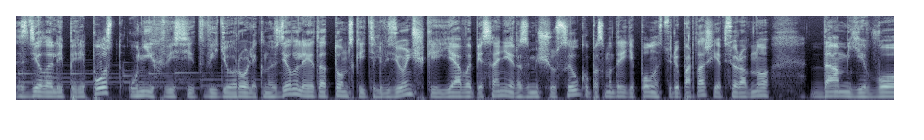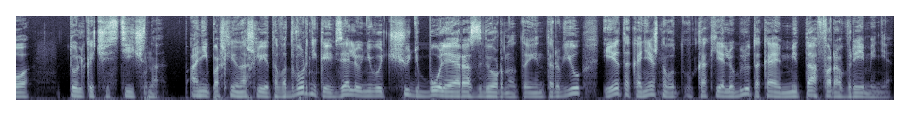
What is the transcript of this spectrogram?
сделали перепост, у них висит видеоролик, но сделали это томские телевизионщики. Я в описании размещу ссылку, посмотрите полностью репортаж, я все равно дам его только частично. Они пошли, нашли этого дворника и взяли у него чуть более развернутое интервью. И это, конечно, вот как я люблю, такая метафора времени.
